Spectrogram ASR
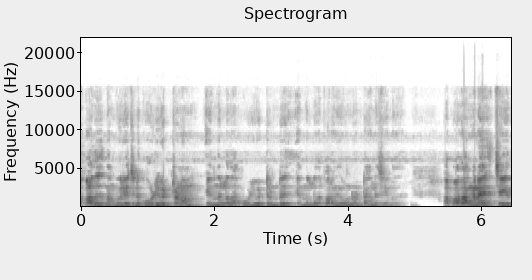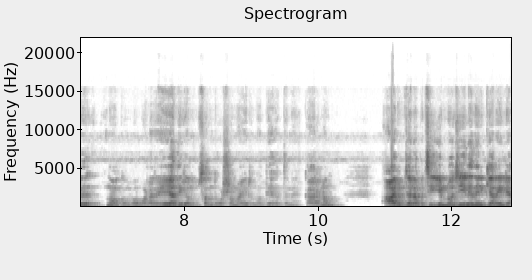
അപ്പം അത് നമ്പൂരച്ചന് കോഴി വെട്ടണം എന്നുള്ളതാണ് കോഴി വെട്ടുണ്ട് എന്നുള്ളത് പറഞ്ഞതുകൊണ്ടാണ് അങ്ങനെ ചെയ്യുന്നത്. അപ്പം അതങ്ങനെ ചെയ്ത് നോക്കുമ്പോൾ വളരെയധികം സന്തോഷമായിരുന്നു അദ്ദേഹത്തിന്. കാരണം ആരും ചിലപ്പോൾ ചെയ്യുന്നുണ്ടോ ചെയ്യില്ലെന്ന് എനിക്കറിയില്ല.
